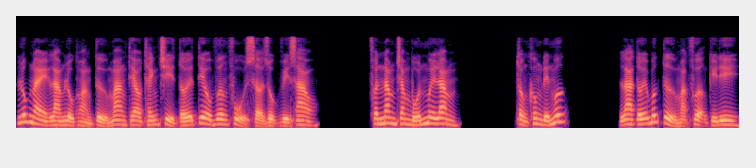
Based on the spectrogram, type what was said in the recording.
lúc này làm lục hoàng tử mang theo thánh chỉ tới tiêu vương phủ sở dục vì sao. Phần 545 Tổng không đến mức là tới bức tử Mạc Phượng Kỳ đi.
